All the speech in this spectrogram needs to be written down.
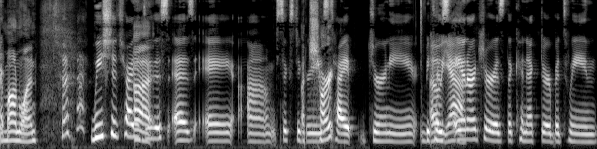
I'm on one. we should try to Uh, do this as a um, six degrees chart? type journey because yeah. Anne Archer is the connector between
